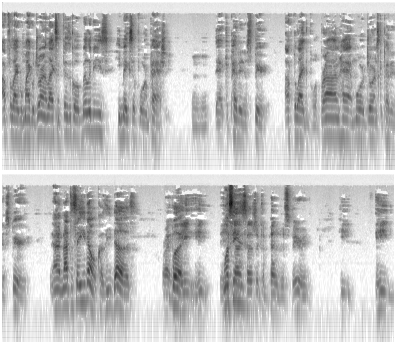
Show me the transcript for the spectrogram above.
I feel like what Michael Jordan lacks in physical abilities, he makes up for in passion. Mm-hmm. that competitive spirit. I feel like if LeBron had more of Jordan's competitive spirit, not, not to say he don't, because he does. Right. But he he he's once got he's- such a competitive spirit. He he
